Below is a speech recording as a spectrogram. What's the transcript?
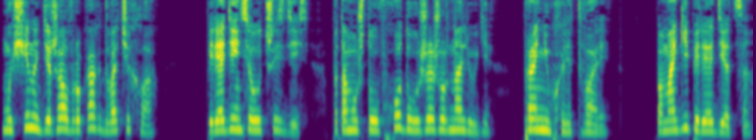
Мужчина держал в руках два чехла. Переоденься лучше здесь, потому что у входа уже журналюги. Пронюхали твари. Помоги переодеться.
